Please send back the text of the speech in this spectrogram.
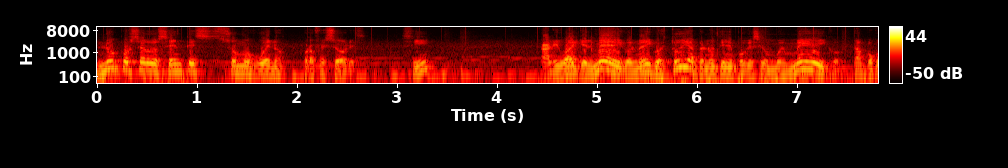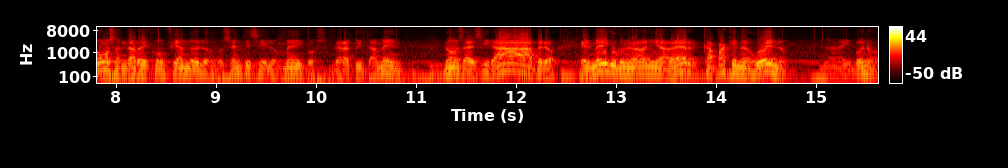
no por ser docentes somos buenos profesores. ¿sí? al igual que el médico, el médico estudia pero no tiene por qué ser un buen médico. Tampoco vamos a andar desconfiando de los docentes y de los médicos gratuitamente. No vamos a decir, ah, pero el médico que me va a venir a ver capaz que no es bueno. y bueno,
